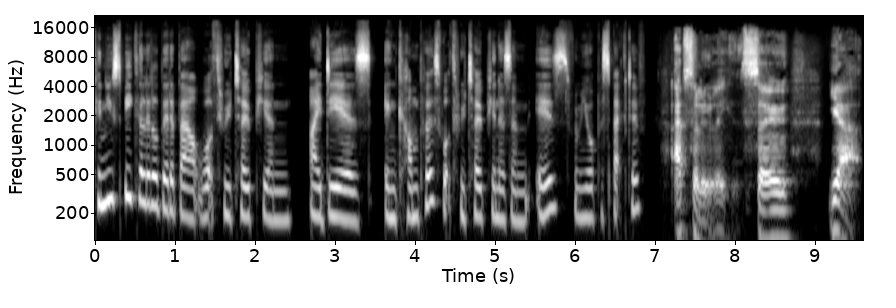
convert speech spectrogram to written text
Can you speak a little bit about what thrutopian ideas encompass, what thrutopianism is from your perspective? Absolutely. So, yeah,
